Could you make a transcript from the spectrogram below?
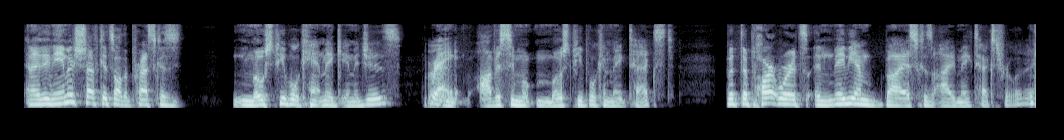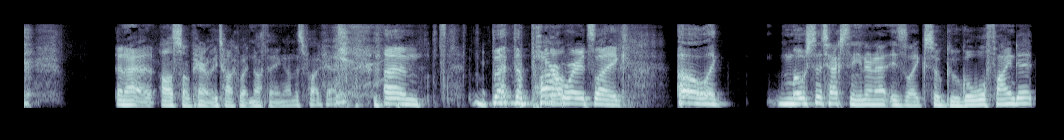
And I think the image stuff gets all the press because most people can't make images. Right. obviously, m- most people can make text. But the part where it's, and maybe I'm biased because I make text for a living, and I also apparently talk about nothing on this podcast. um, but the part where it's like, oh, like most of the text on the internet is like, so Google will find it.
